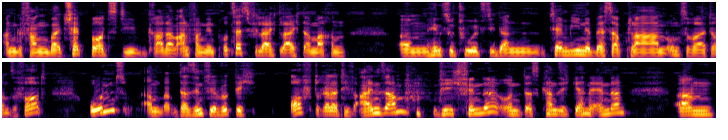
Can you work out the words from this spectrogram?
angefangen bei Chatbots, die gerade am Anfang den Prozess vielleicht leichter machen, ähm, hin zu Tools, die dann Termine besser planen und so weiter und so fort. Und ähm, da sind wir wirklich oft relativ einsam, wie ich finde, und das kann sich gerne ändern. Ähm,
